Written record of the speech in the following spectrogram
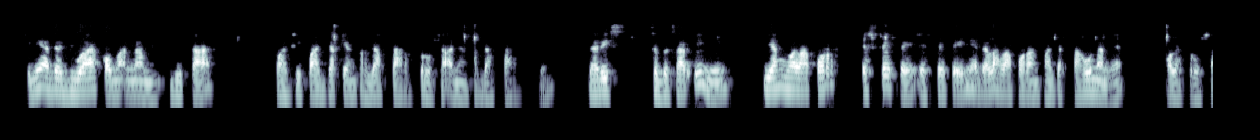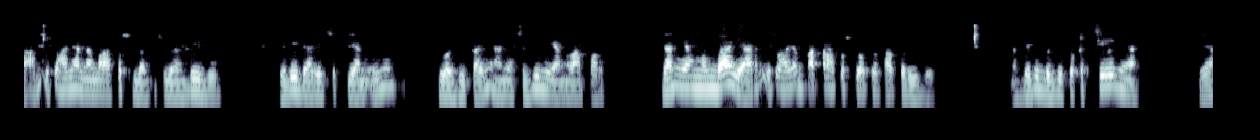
Ini ada 2,6 juta wajib pajak yang terdaftar, perusahaan yang terdaftar. Ya. Dari sebesar ini yang melapor SPT, SPT ini adalah laporan pajak tahunan ya oleh perusahaan itu hanya 699 ribu. Jadi dari sekian ini 2 juta ini hanya segini yang lapor. Dan yang membayar itu hanya 421 ribu. Nah, jadi begitu kecilnya ya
